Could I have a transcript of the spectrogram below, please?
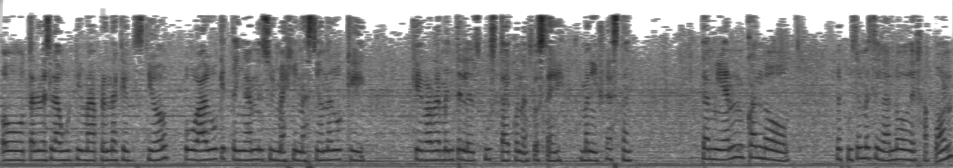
o tal vez la última prenda que vistió, o algo que tengan en su imaginación, algo que, que realmente les gusta, con eso se manifiestan. También cuando me puse a investigar lo de Japón,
